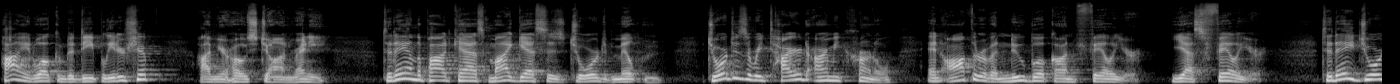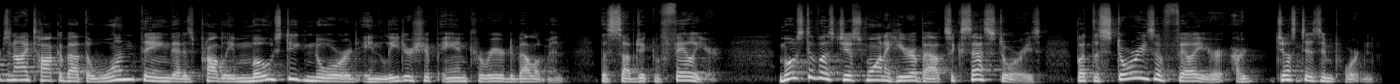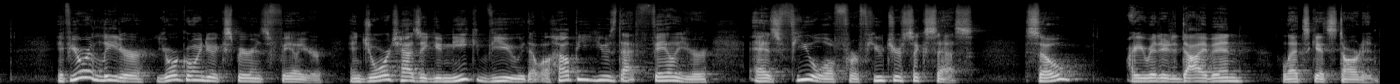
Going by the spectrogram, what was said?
Hi, and welcome to Deep Leadership. I'm your host, Jon Rennie. Today on the podcast, my guest is George Milton. George is a retired Army colonel and author of a new book on failure. Yes, failure. Today, George and I talk about the one thing that is probably most ignored in leadership and career development the subject of failure. Most of us just want to hear about success stories, but the stories of failure are just as important. If you're a leader, you're going to experience failure, and George has a unique view that will help you use that failure as fuel for future success. So, are you ready to dive in? Let's get started.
